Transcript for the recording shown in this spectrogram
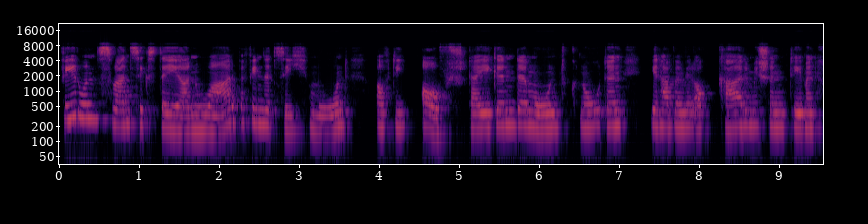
24. Januar befindet sich Mond auf die aufsteigende Mondknoten. Hier haben wir auch karmischen Themen.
